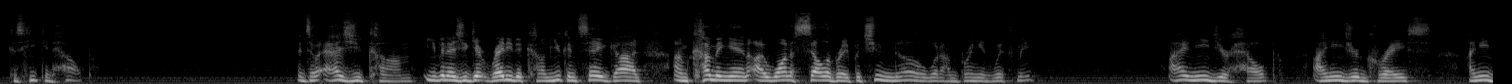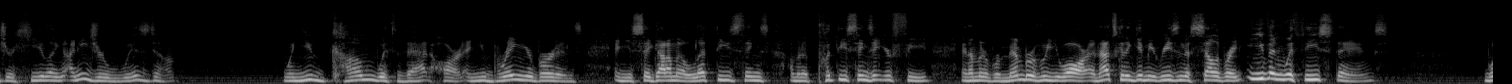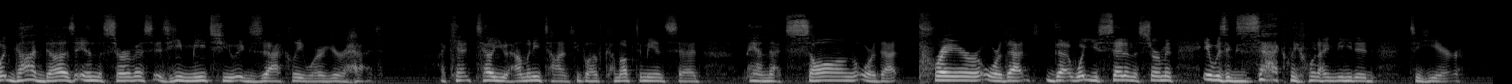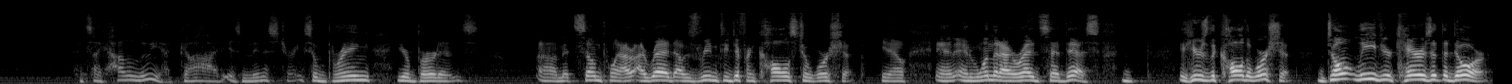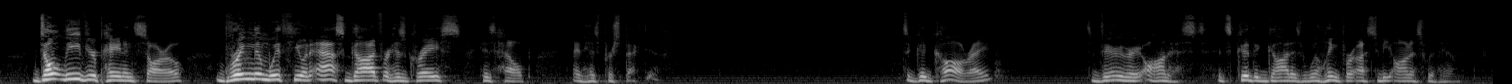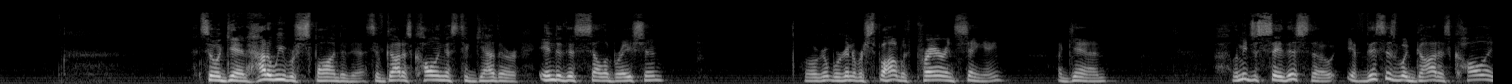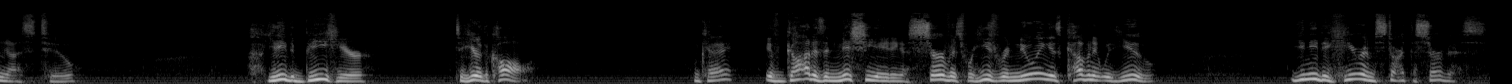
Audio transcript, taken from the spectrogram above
Because He can help. And so, as you come, even as you get ready to come, you can say, God, I'm coming in. I want to celebrate, but you know what I'm bringing with me. I need your help. I need your grace. I need your healing. I need your wisdom when you come with that heart and you bring your burdens and you say, God, I'm going to let these things, I'm going to put these things at your feet and I'm going to remember who you are, and that's going to give me reason to celebrate even with these things. What God does in the service is He meets you exactly where you're at. I can't tell you how many times people have come up to me and said, Man, that song or that prayer or that, that what you said in the sermon, it was exactly what I needed to hear. It's like, hallelujah, God is ministering. So bring your burdens. Um, at some point, I, I, read, I was reading through different calls to worship, you know, and, and one that I read said this Here's the call to worship Don't leave your cares at the door, don't leave your pain and sorrow. Bring them with you and ask God for His grace, His help, and His perspective. It's a good call, right? It's very, very honest. It's good that God is willing for us to be honest with Him. So, again, how do we respond to this? If God is calling us together into this celebration, well, we're going to respond with prayer and singing. Again, let me just say this, though. If this is what God is calling us to, you need to be here to hear the call. Okay? If God is initiating a service where He's renewing His covenant with you, you need to hear Him start the service.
